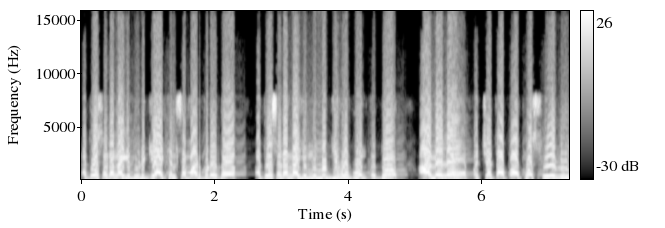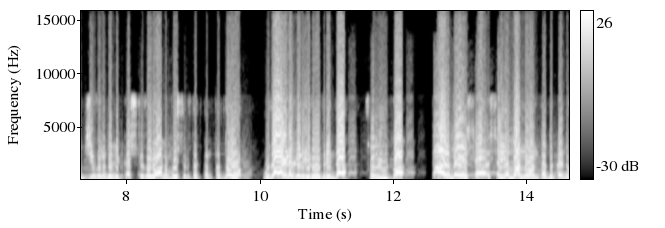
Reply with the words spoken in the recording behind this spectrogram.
ಅಥವಾ ಸಡನ್ ಆಗಿ ದುಡುಕಿ ಆ ಕೆಲಸ ಮಾಡ್ಬಿಡೋದು, ಅಥವಾ ಸಡನ್ ಆಗಿ ಮುನ್ನುಗ್ಗಿ ಹೋಗುವಂತದ್ದು ಆಮೇಲೆ ಪಶ್ಚಾತ್ತಾಪ ಅಥವಾ ಸೋಲು, ಜೀವನದಲ್ಲಿ ಕಷ್ಟಗಳು ಅನುಭವಿಸಿರ್ತಕ್ಕಂಥದ್ದು ಉದಾಹರಣೆಗಳು ಇರೋದ್ರಿಂದ ಸ್ವಲ್ಪ ತಾಳ್ಮೆ ಸಂಯಮ ಅನ್ನುವಂಥದ್ದು ಕಂಡು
